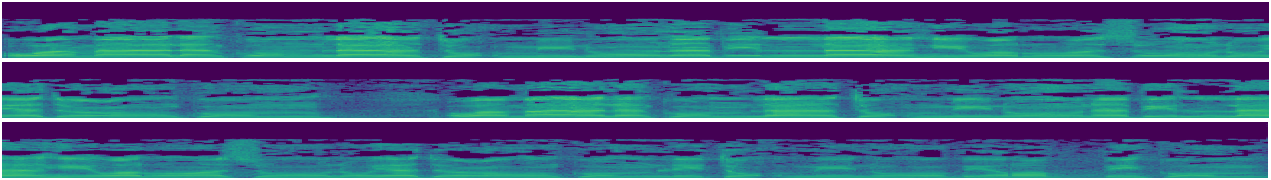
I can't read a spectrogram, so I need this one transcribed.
وما لكم لا تؤمنون بالله والرسول يدعوكم وما لكم لا تؤمنون بالله والرسول يدعوكم لتؤمنوا بربكم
